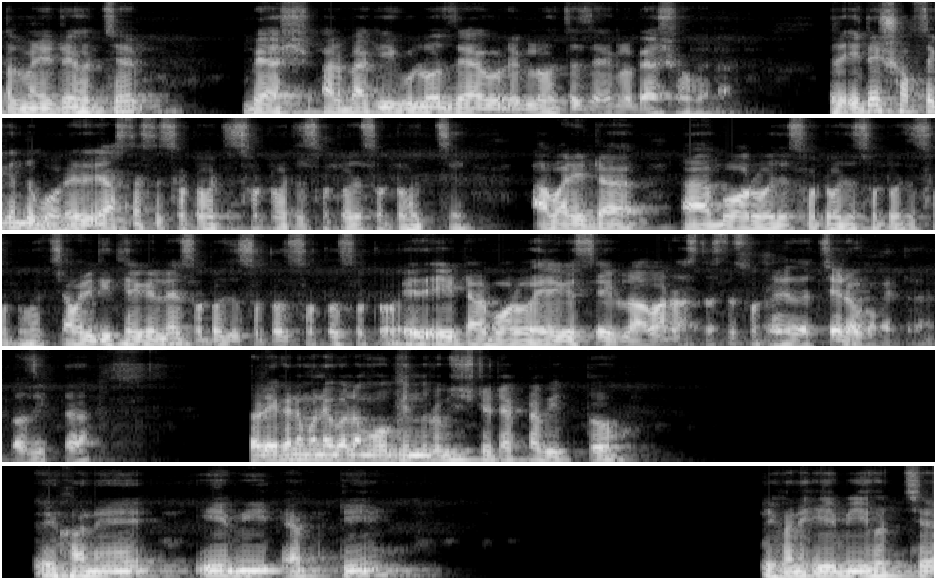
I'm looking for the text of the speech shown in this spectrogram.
তার মানে এটাই হচ্ছে ব্যাস, আর বাকিগুলো জ্যা এগুলো হচ্ছে জ্যা এগুলো ব্যাস হবে না। এটাই সবচেয়ে কিন্তু বড়। আস্তে আস্তে ছোট হচ্ছে ছোট হচ্ছে ছোট হচ্ছে ছোট হচ্ছে। আবার এটা বড় হচ্ছে, ছোট হচ্ছে ছোট হচ্ছে ছোট হচ্ছে। আবার এটি থেকে গেলে ছোট হচ্ছে, ছোট ছোট ছোট এ- এইটা বড় হয়ে গেছে, এগুলো আবার আস্তে আস্তে ছোট হয়ে যাচ্ছে, এরকম এটা লজিকটা তাহলে এখানে মনে করলাম ও কেন্দ্র বিশিষ্ট এটা একটা বৃত্ত। এখানে এ বি একটি, এখানে এ বি হচ্ছে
